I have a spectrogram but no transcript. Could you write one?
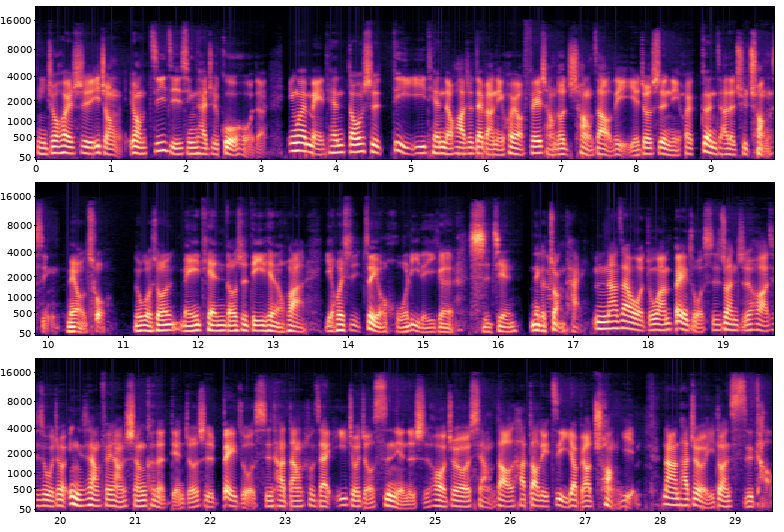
你就会是一种用积极心态去过活的。因为每天都是第一天的话，就代表你会有非常多的创造力，也就是你会更加的去创新。没有错。如果说每一天都是第一天的话，也会是最有活力的一个时间，那个状态。嗯，那在我读完贝佐斯传之后啊，其实我就印象非常深刻的点就是，贝佐斯他当初在一九九四年的时候就有想到他到底自己要不要创业，那他就有一段思考。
